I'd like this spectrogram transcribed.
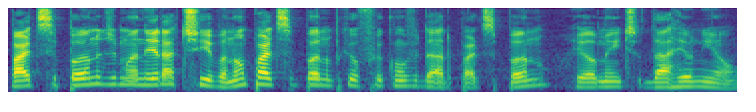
Participando de maneira ativa, não participando porque eu fui convidado, participando realmente da reunião.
